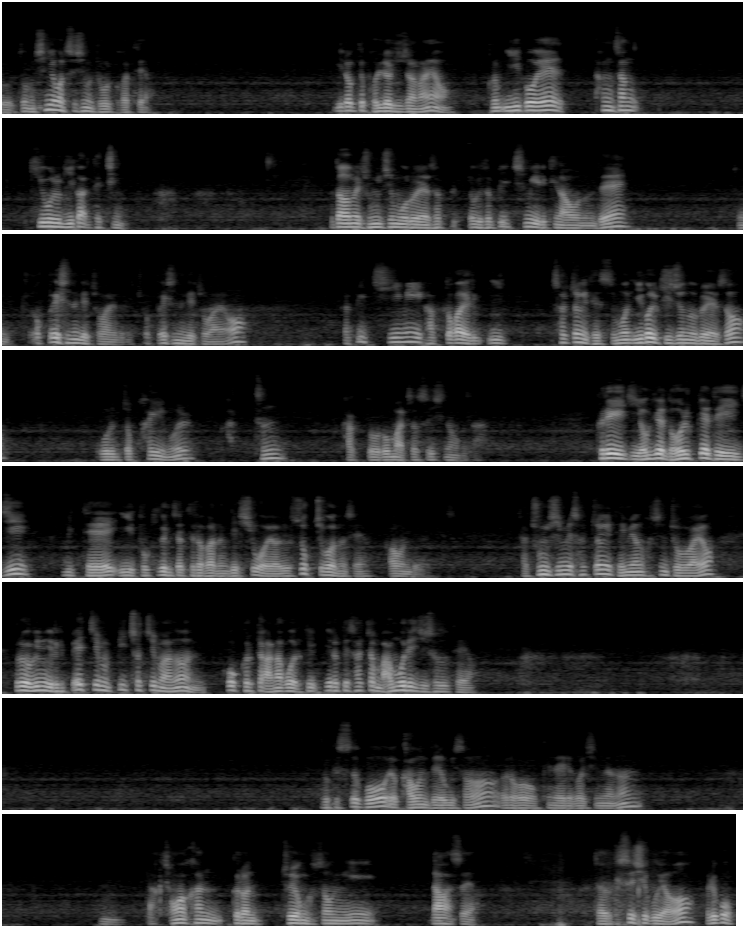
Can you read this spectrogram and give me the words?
그좀 신경을 쓰시면 좋을 것 같아요. 이렇게 벌려주잖아요. 그럼 이거에 항상 기울기가 대칭. 그 다음에 중심으로 해서 여기서 삐침이 이렇게 나오는데 좀 쭉 빼시는 게 좋아요. 쭉 빼시는 게 좋아요. 그러니까 삐침이 각도가 이 설정이 됐으면 이걸 기준으로 해서 오른쪽 파임을 같은 각도로 맞춰 쓰시는 거다. 그래야지 여기가 넓게 돼야지 밑에 이 도끼 근자 들어가는 게 쉬워요. 쑥 집어넣으세요. 가운데. 자, 중심이 설정이 되면 훨씬 좋아요. 그리고 여기는 이렇게 뺐지만 삐쳤지만은 꼭 그렇게 안 하고 이렇게 이렇게 살짝 마무리 지셔도 돼요. 이렇게 쓰고 요 가운데 여기서 이렇게 내려보시면은 음, 딱 정확한 그런 조형성이 나왔어요. 자 이렇게 쓰시고요. 그리고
